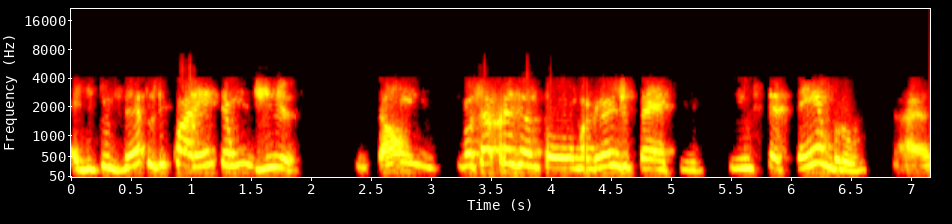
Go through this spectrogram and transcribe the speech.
é de 241 dias. Então, você apresentou uma grande PEC em setembro, é,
